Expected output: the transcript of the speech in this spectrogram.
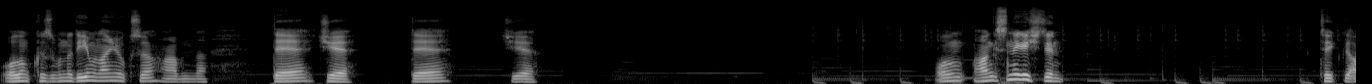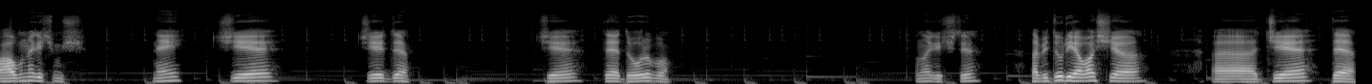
Oğlum kız bunda değil mi lan yoksa? Ha bunda D C D C Oğlum hangisine geçtin? Tekli A buna geçmiş. Ne? C C D C D doğru bu. Buna geçti. La bir dur yavaş ya. Ee, C D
